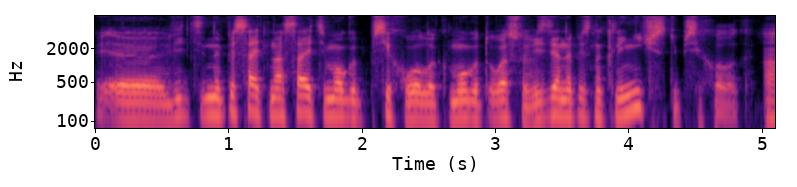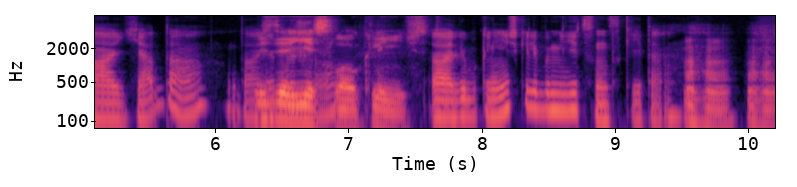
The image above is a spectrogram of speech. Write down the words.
э, ведь написать на сайте могут психолог, могут... У вас что, везде написано клинический психолог? А я, да. да я везде есть пришел. слово клинический. А, Либо клинический, либо медицинский, да. Ага, ага.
